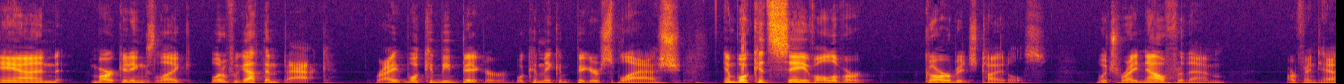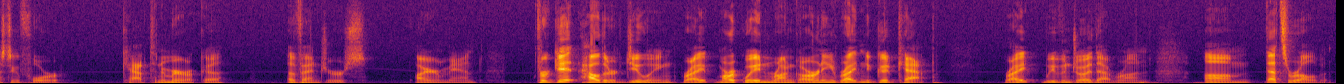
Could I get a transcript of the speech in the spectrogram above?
And marketing's like, what if we got them back, right? What could be bigger? What could make a bigger splash? And what could save all of our garbage titles, which right now for them are Fantastic Four, Captain America, Avengers, Iron Man. Forget how they're doing, right? Mark Waid and Ron Garney writing a good cap, right? We've enjoyed that run. Um, that's irrelevant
